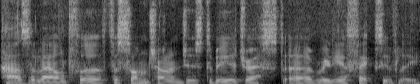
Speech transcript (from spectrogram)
has allowed for, for some challenges to be addressed uh, really effectively.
